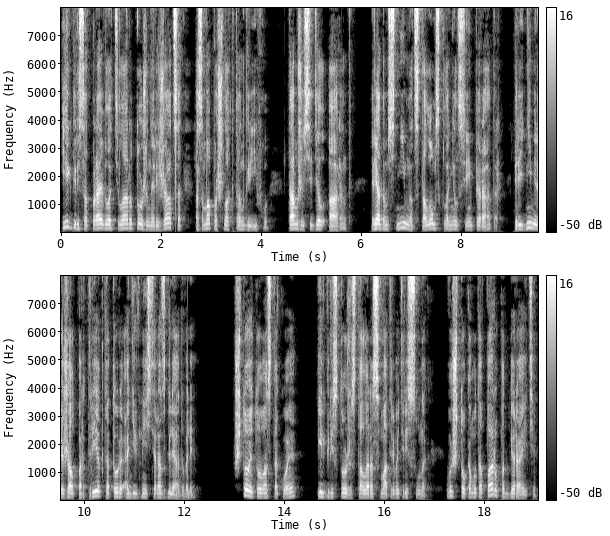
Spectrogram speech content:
Ильгрис отправила Тилару тоже наряжаться, а сама пошла к Тангрифу. Там же сидел Арент. Рядом с ним над столом склонился император. Перед ними лежал портрет, который они вместе разглядывали. «Что это у вас такое?» Ильгрис тоже стала рассматривать рисунок. «Вы что, кому-то пару подбираете?»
